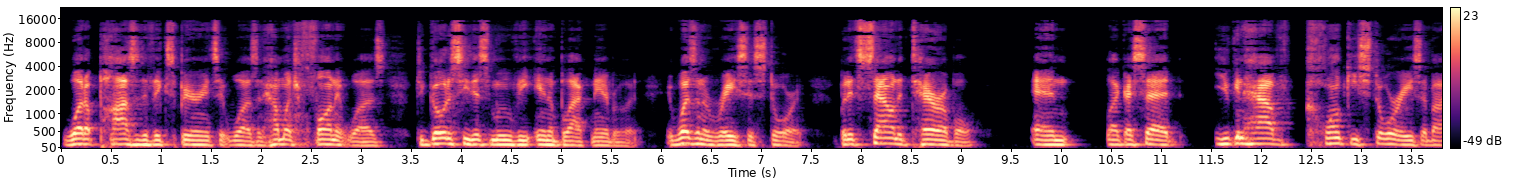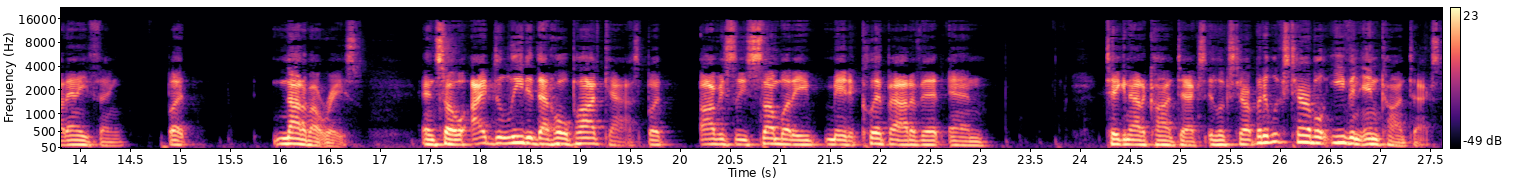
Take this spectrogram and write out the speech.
what a positive experience it was and how much fun it was to go to see this movie in a black neighborhood. It wasn't a racist story, but it sounded terrible. And like I said, you can have clunky stories about anything, but not about race. And so I deleted that whole podcast, but obviously somebody made a clip out of it and taken out of context. It looks terrible, but it looks terrible even in context.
